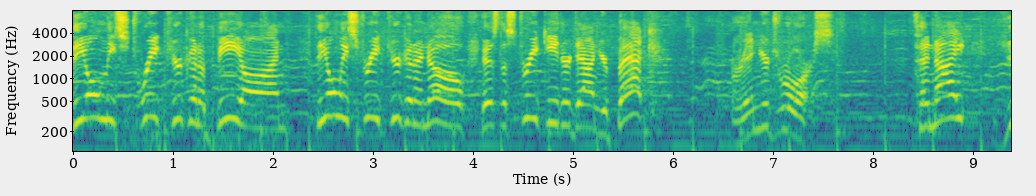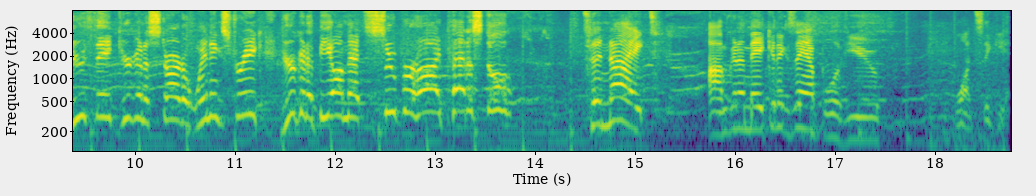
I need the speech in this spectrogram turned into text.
The only streak you're gonna be on the only streak you're gonna know is the streak either down your back or in your drawers. Tonight, you think you're gonna start a winning streak? You're gonna be on that super high pedestal? Tonight, I'm gonna make an example of you once again.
